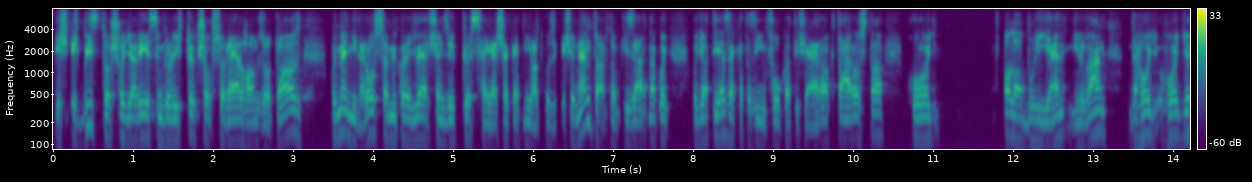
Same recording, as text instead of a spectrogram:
és, és biztos, hogy a részünkről is tök sokszor elhangzott az, hogy mennyire rossz, amikor egy versenyző közhelyeseket nyilatkozik. És én nem tartom kizártnak, hogy, hogy Ati ezeket az infókat is elraktározta, hogy alapból ilyen nyilván, de hogy, hogy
